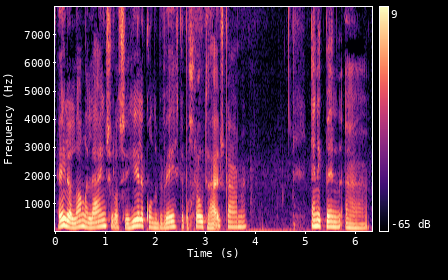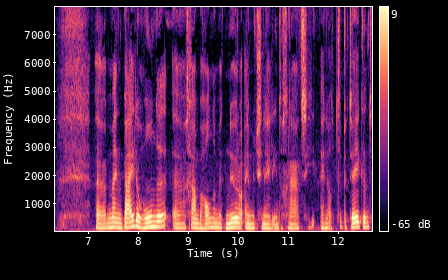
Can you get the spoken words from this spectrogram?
Hele lange lijn, zodat ze heerlijk konden bewegen. Ik heb een grote huiskamer. En ik ben uh, mijn beide honden uh, gaan behandelen met neuro-emotionele integratie. En dat betekent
